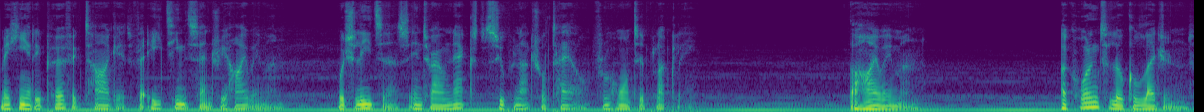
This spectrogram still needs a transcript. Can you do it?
making it a perfect target for 18th century highwaymen, which leads us into our next supernatural tale from Haunted Pluckley. The Highwayman. According to local legend,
